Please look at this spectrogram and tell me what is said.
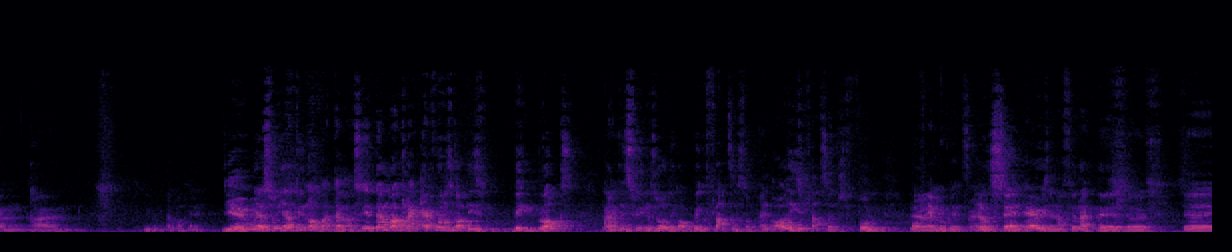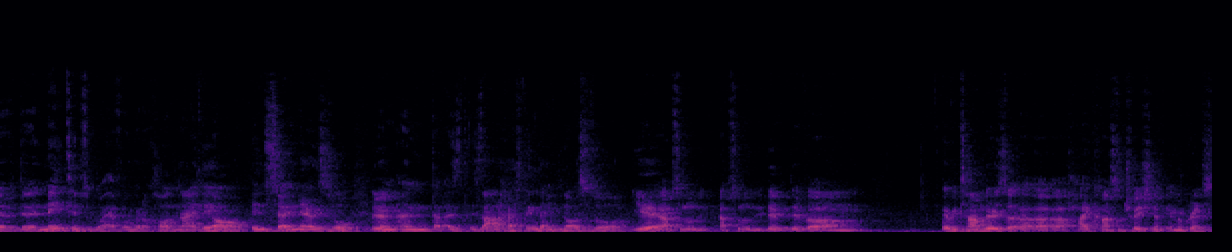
um, um, you know Denmark, innit? Yeah, Yeah, so yeah, I do know about Denmark. So in Denmark, like everyone's got these big blocks, and in Sweden as well, they got big flats and stuff, and all these flats are just full of Yeah. immigrants Yeah. in certain areas. And I feel like the the the, the natives or whatever we're gonna call them now, they are in certain areas as well. Yeah. And, and that is, is that a thing that you've noticed as well? Yeah, absolutely, absolutely. They've, they've um, every time there's a, a, a high concentration of immigrants,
